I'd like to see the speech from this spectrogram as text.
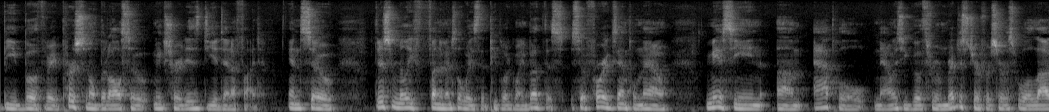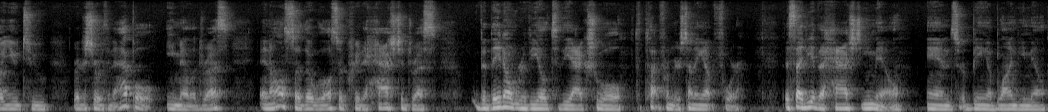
be both very personal but also make sure it is de identified. And so there's some really fundamental ways that people are going about this. So, for example, now you may have seen um, Apple now, as you go through and register for service, will allow you to register with an Apple email address, and also that will also create a hashed address that they don't reveal to the actual platform you're signing up for. This idea of a hashed email and sort of being a blind email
